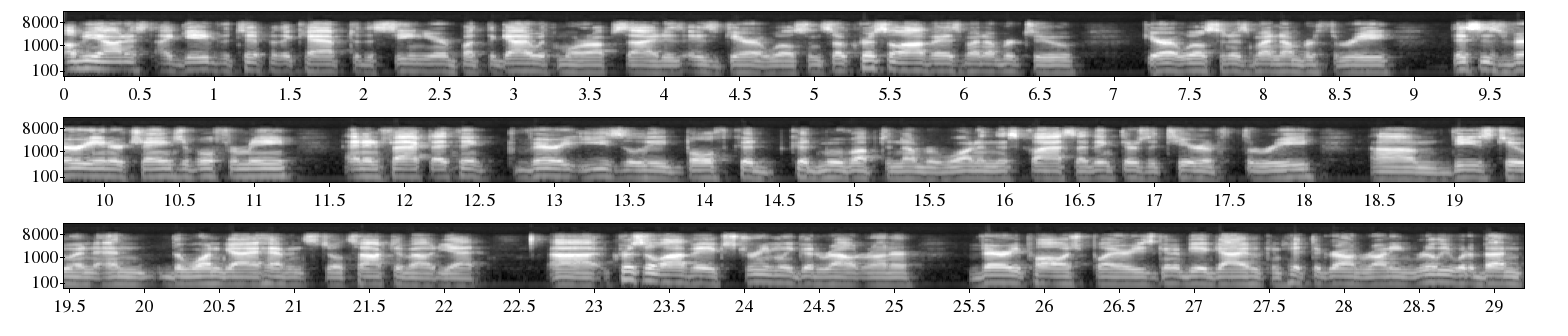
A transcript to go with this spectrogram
I'll be honest, I gave the tip of the cap to the senior, but the guy with more upside is, is Garrett Wilson. So Chris Olave is my number two. Garrett Wilson is my number three. This is very interchangeable for me. And in fact, I think very easily both could could move up to number one in this class. I think there's a tier of three. Um, these two and and the one guy I haven't still talked about yet. Uh, Chris Olave, extremely good route runner very polished player. He's going to be a guy who can hit the ground running. Really would have been,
